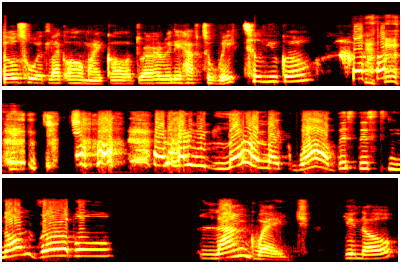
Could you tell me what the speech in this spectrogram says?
those who were like, oh my god, do I really have to wait till you go? And I would learn like, wow, this this nonverbal language, you know.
